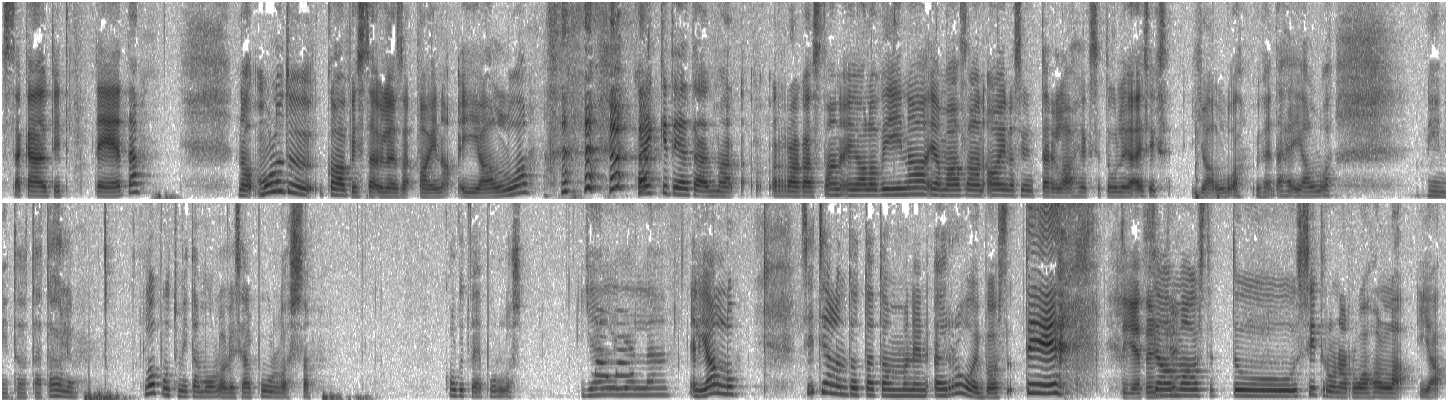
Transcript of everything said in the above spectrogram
sä käytit teetä. No, mulla löytyy kaapista yleensä aina jallua. Kaikki tietää, että mä rakastan jaloviinaa ja mä saan aina synttärilahjaksi ja tuliaisiksi jallua, yhden tähän jallua. Niin, niin tota, toi oli loput, mitä mulla oli siellä pullossa, 30 V-pullosta jäljellä, eli jallu. Sitten siellä on tota tommonen rooibos tee. Tietenkin. Se on maustettu sitruunaruoholla ja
